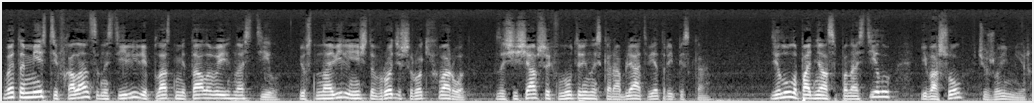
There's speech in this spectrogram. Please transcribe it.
В этом месте вхолланцы настелили пластметалловый настил и установили нечто вроде широких ворот, защищавших внутренность корабля от ветра и песка. Делула поднялся по настилу и вошел в чужой мир.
